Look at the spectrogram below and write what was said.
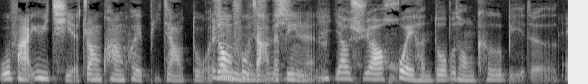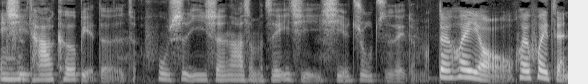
无法预期的状况会比较多，这种复杂的病人要需要会很多不同科别的其他科别的护士、医生啊什么之类一起协助之类的吗？对，会有。会会诊，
